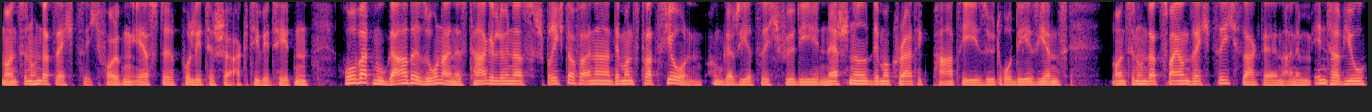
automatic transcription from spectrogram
1960 folgen erste politische Aktivitäten. Robert Mugabe, Sohn eines Tagelöhners, spricht auf einer Demonstration, engagiert sich für die National Democratic Party Südrhodesiens, 1962 sagt er in einem Interview,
